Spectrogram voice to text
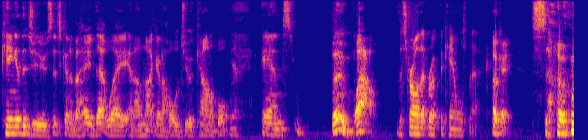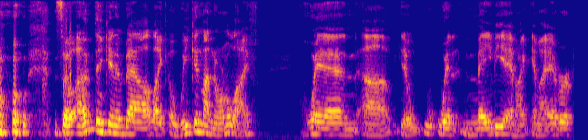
king of the Jews that's going to behave that way, and I'm not going to hold you accountable. Yeah. And boom, wow. The straw that broke the camel's back. Okay. So so I'm thinking about like a week in my normal life when uh, you know when maybe am I am I ever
